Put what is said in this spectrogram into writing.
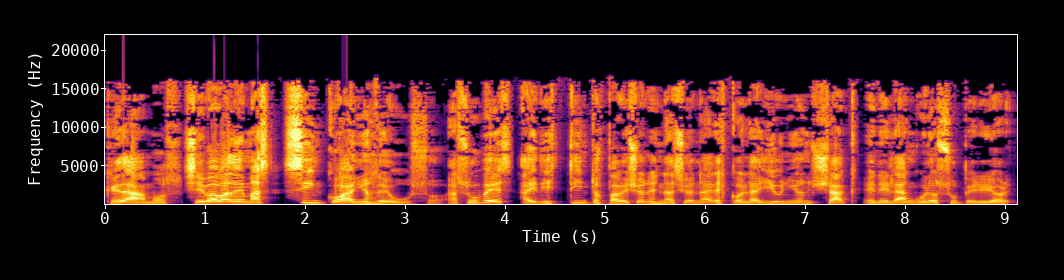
quedamos, llevaba además cinco años de uso. A su vez, hay distintos pabellones nacionales con la Union Jack en el ángulo superior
